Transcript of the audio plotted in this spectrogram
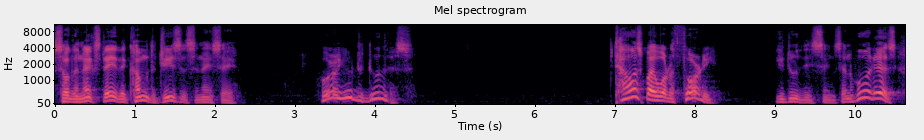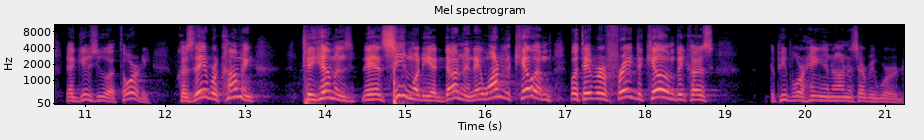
So the next day they come to Jesus and they say, Who are you to do this? Tell us by what authority you do these things and who it is that gives you authority. Because they were coming to him and they had seen what he had done and they wanted to kill him, but they were afraid to kill him because the people were hanging on his every word.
